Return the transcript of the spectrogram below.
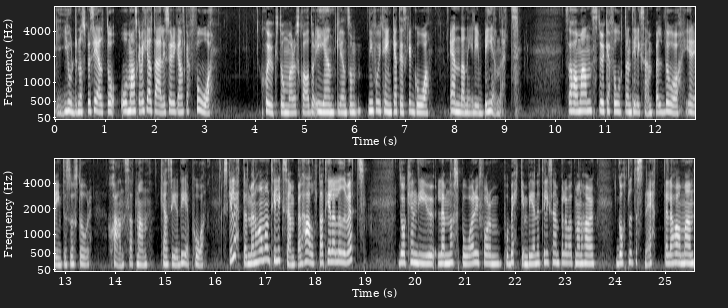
gjorde något speciellt? Och om man ska vara helt ärlig så är det ganska få sjukdomar och skador egentligen som, ni får ju tänka att det ska gå ända ner i benet. Så har man stukat foten till exempel, då är det inte så stor chans att man kan se det på skelettet. Men har man till exempel haltat hela livet, då kan det ju lämna spår i form på bäckenbenet till exempel av att man har gått lite snett. Eller har man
